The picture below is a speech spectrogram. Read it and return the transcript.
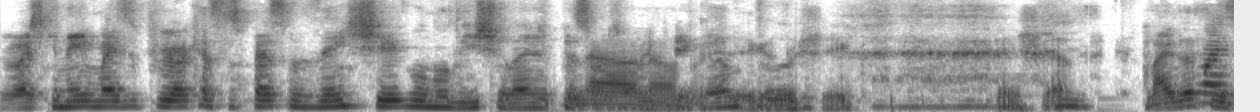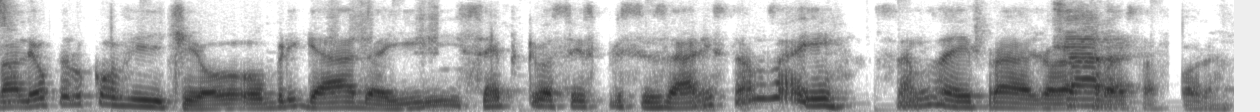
Eu acho que nem mais o pior é que essas peças nem chegam no lixo, né? O pessoal não, já vai não, pegando não chega. Não chega. Sem chance. Mas assim, Mas... valeu pelo convite. Obrigado aí. Sempre que vocês precisarem, estamos aí. Estamos aí para jogar Cara, a conversa fora.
